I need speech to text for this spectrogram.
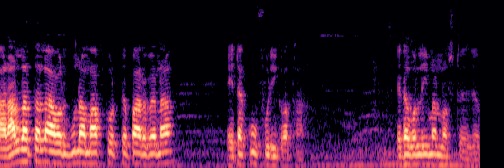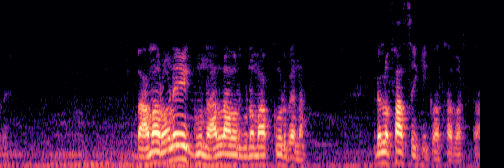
আর আল্লাহ তালা আমার গুণা মাফ করতে পারবে না, এটা কুফুরি কথা। এটা বললে ইমান নষ্ট হয়ে যাবে। বা আমার অনেক গুণা আল্লাহ আমার গুণা মাফ করবে না। এটা হলো ফাঁসে কি কথাবার্তা।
